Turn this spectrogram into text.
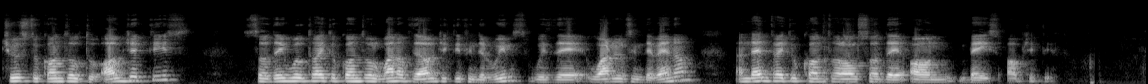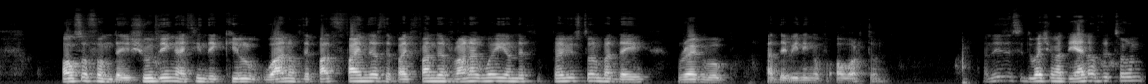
choose to control two objectives. So they will try to control one of the objectives in the ruins with the warriors in the venom and then try to control also their own base objective also from the shooting i think they killed one of the pathfinders the pathfinders ran away on the previous turn but they regroup at the beginning of our turn. And this is the situation at the end of the turn.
